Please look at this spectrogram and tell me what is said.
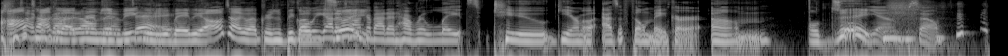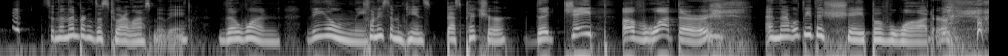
I'll, I'll talk, about, it all Crimson Peak, with you, baby. I'll talk about Crimson Peak. But we got to talk about it how it relates to Guillermo as a filmmaker. Um, all day. yeah. So, so then that brings us to our last movie, The one, the only, 2017's Best Picture, the shape of water. and that would be The Shape of Water.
